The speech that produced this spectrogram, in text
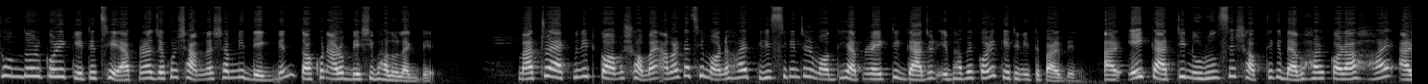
সুন্দর করে কেটেছে, আপনারা যখন সামনাসামনি দেখবেন তখন আরও বেশি ভালো লাগবে। মাত্র এক মিনিট কম সময় আমার কাছে মনে হয় 30 সেকেন্ডের মধ্যে আপনারা একটি গাজর এভাবে করে কেটে নিতে পারবেন। আর এই কাঠটি নুডলসে সব থেকে ব্যবহার করা হয় আর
